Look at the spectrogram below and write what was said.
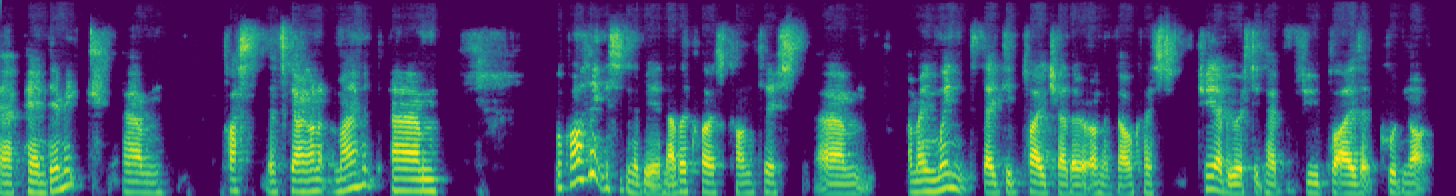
uh, pandemic, um, plus that's going on at the moment. Um, look, I think this is going to be another close contest. Um, I mean, when they did play each other on the Gold Coast, GWS did have a few players that could not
